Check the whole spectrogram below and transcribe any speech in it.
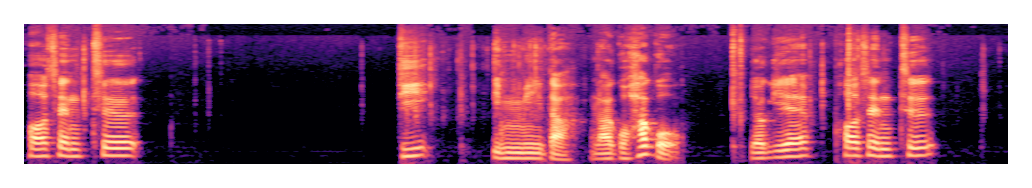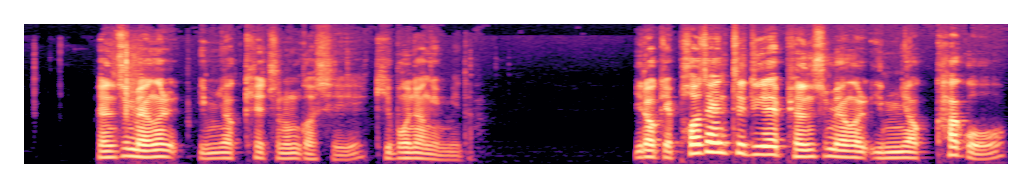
퍼센트 %d입니다 라고 하고 여기에 퍼센트 변수명을 입력해 주는 것이 기본형입니다. 이렇게 퍼센트 %d의 변수명을 입력하고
